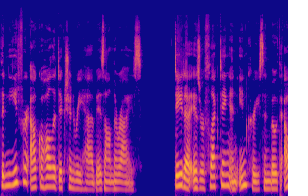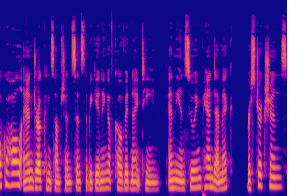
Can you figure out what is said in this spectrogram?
The need for alcohol addiction rehab is on the rise. Data is reflecting an increase in both alcohol and drug consumption since the beginning of COVID 19 and the ensuing pandemic, restrictions,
